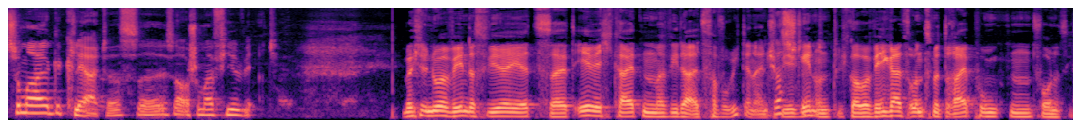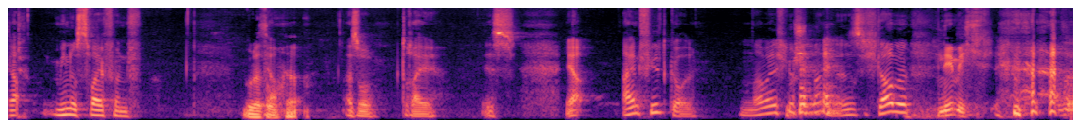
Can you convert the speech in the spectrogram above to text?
schon mal geklärt. Das äh, ist auch schon mal viel wert. Ich möchte nur erwähnen, dass wir jetzt seit Ewigkeiten mal wieder als Favorit in ein Spiel gehen und ich glaube, Vegas uns mit drei Punkten vorne sieht. Ja, minus 2,5. Oder so, ja. ja. Also drei ist, ja, ein Field Goal. Da bin ich gespannt. Also ich glaube. Nehme ich. Also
